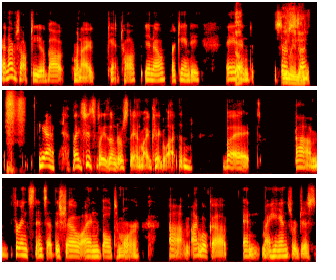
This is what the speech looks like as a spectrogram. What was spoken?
And I've talked to you about when I can't talk, you know, or candy. And so, some, yeah, like just please understand my pig Latin. But um, for instance, at the show in Baltimore, um, I woke up and my hands were just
